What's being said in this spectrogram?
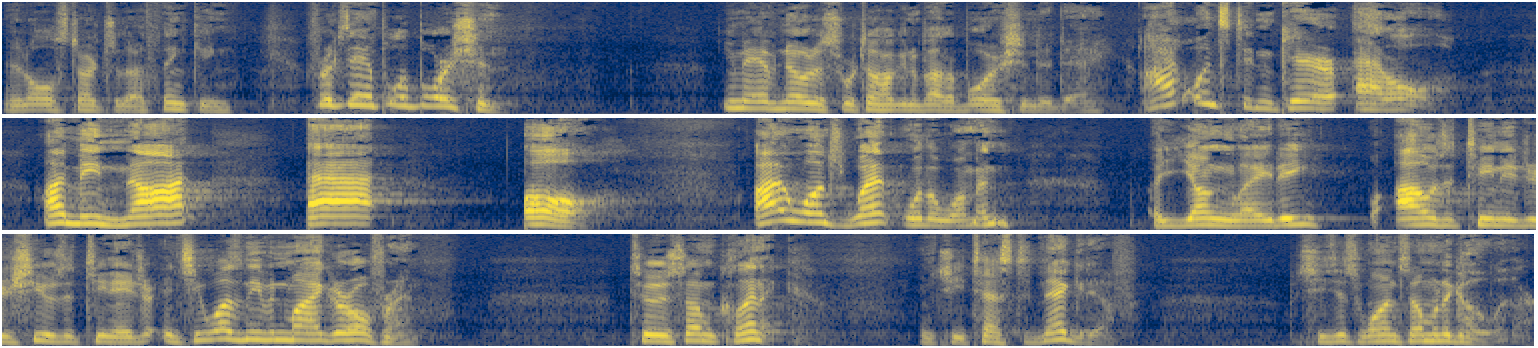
It all starts with our thinking. For example, abortion. You may have noticed we're talking about abortion today. I once didn't care at all. I mean, not at all. I once went with a woman, a young lady. I was a teenager, she was a teenager, and she wasn't even my girlfriend, to some clinic. And she tested negative. But she just wanted someone to go with her.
